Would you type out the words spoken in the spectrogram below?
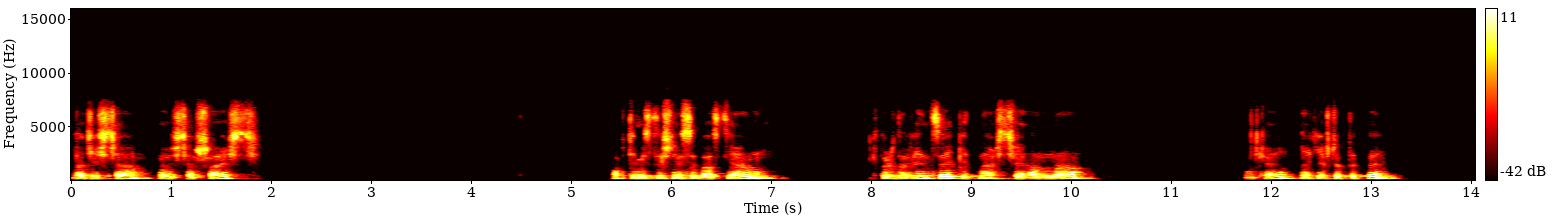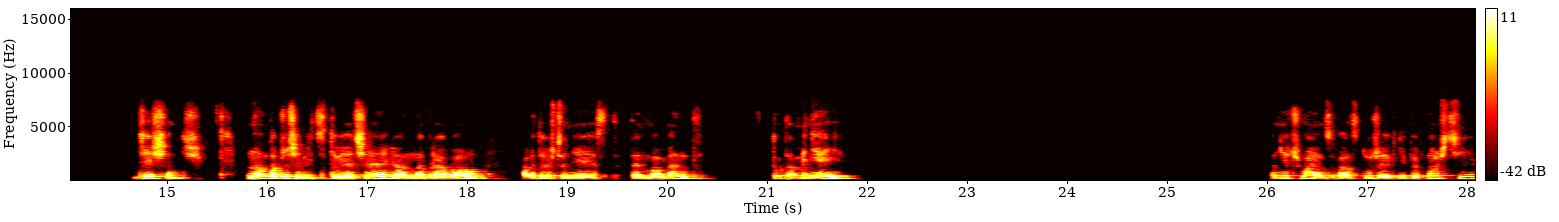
Dwadzieścia, dwadzieścia sześć. Optymistycznie Sebastian. Ktoś da więcej? 15 Anna. Ok, jakie jeszcze typy? 10. No dobrze się licytujecie, Joanna, brawo, ale to jeszcze nie jest ten moment. Kto da mniej? To nie trzymając Was dłużej w niepewności.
